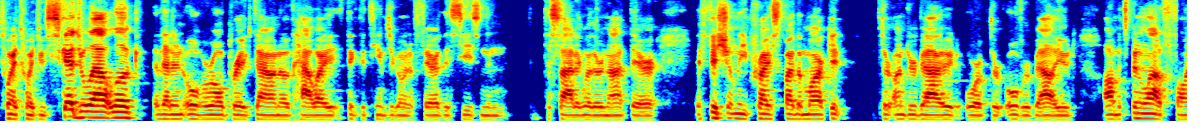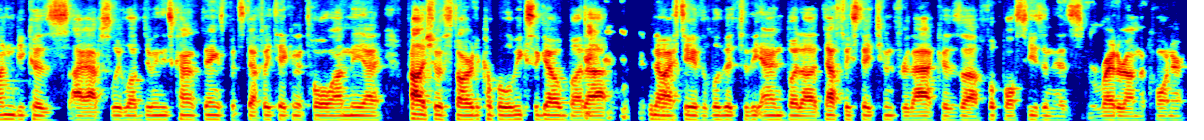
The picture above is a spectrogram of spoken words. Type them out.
2022 schedule outlook, and then an overall breakdown of how I think the teams are going to fare this season and deciding whether or not they're efficiently priced by the market, they're undervalued, or if they're overvalued. Um, it's been a lot of fun because I absolutely love doing these kind of things, but it's definitely taken a toll on me. I probably should have started a couple of weeks ago, but uh, you know I saved a little bit to the end. But uh, definitely stay tuned for that because uh, football season is right around the corner.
